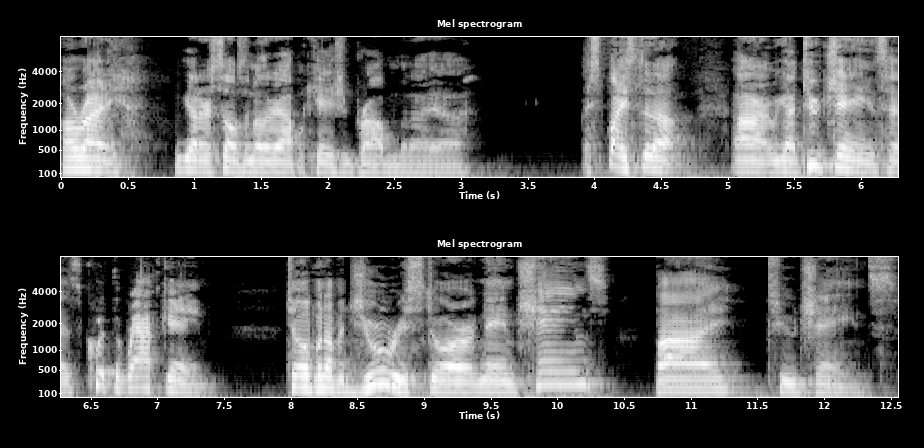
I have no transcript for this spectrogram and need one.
Alrighty. We got ourselves another application problem that I uh I spiced it up. Alright, we got 2 Chainz has quit the rap game to open up a jewelry store named Chains by 2 Chainz.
